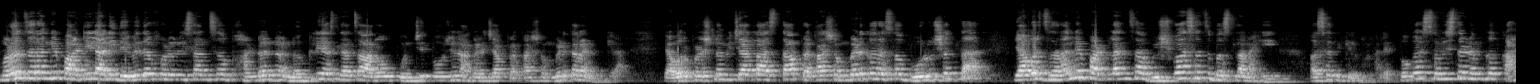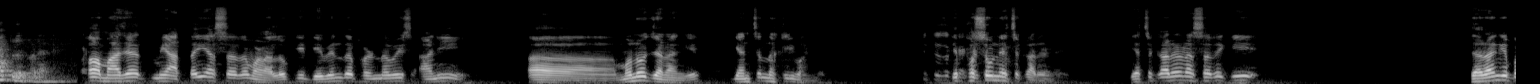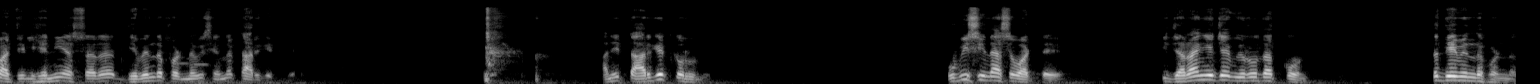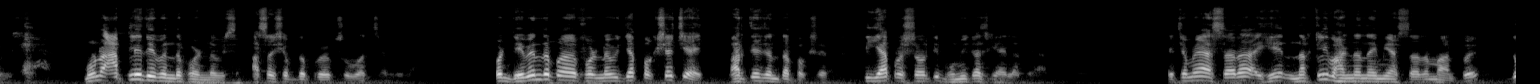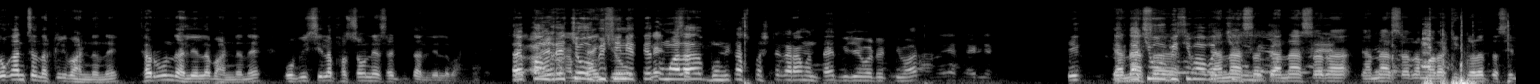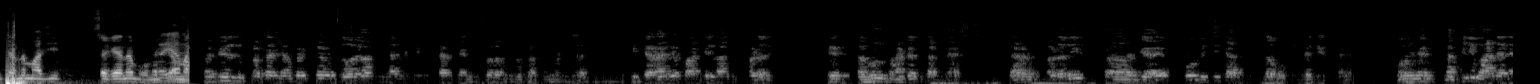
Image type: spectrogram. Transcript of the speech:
मनोज जरांगे पाटील आणि देवेंद्र फडणवीसांचं भांडण नकली असल्याचा आरोप वंचित बहुजन आघाडीच्या प्रकाश आंबेडकरांनी केला. यावर प्रश्न विचारला असता प्रकाश आंबेडकर असं बोलू शकतात यावर जरांगे पाटलांचा विश्वासच बसला नाही असं देखील म्हणाले. बघा सविस्तर नेमकं काय प्रकरण आहे? हा माझ्या मी आताही असं म्हणालो की देवेंद्र फडणवीस आणि मनोज जनांगे यांचं नकली भांडण. ते फसवण्याचं कारण आहे. याचं कारण असं आहे की जरांगे पाटील यांनी असणारं देवेंद्र फडणवीस यांना टार्गेट केलं. आणि टार्गेट करून ओबीसीना असं वाटतंय की जरांगेच्या विरोधात कोण? तर देवेंद्र फडणवीस. म्हणून आपले देवेंद्र फडणवीस असा शब्द प्रयोग सुरुवात झालेला आहे. पण देवेंद्र फडणवीस ज्या पक्षाचे आहेत भारतीय जनता पक्ष ती या प्रश्नावरती भूमिकाच घ्यायला तयार त्याच्यामुळे असणारा हे नकली भांडण आहे मी असणारा मानतोय. दोघांचं नकली भांडण आहे ठरवून झालेलं भांडण आहे ओबीसीला फसवण्यासाठी चाललेलं भांडण आहे साहेब काँग्रेसचे. ओबीसी नेते तुम्हाला भूमिका स्पष्ट करा म्हणतायत विजय वडेट्टीवार. एक त्यांना त्यांना असं त्यांना असणारा त्यांना असणारा मराठी कळत असेल त्यांना माझी सगळ्यांना भूमिका पाटील प्रकाश आंबेडकर दौऱ्यावर निघाले त्यांनी सोलापूर असं म्हटलं की जरांगे पाटील आणि फडणवीस हे भांडण करतात कारण फडणवीस जे आहे ओबीसीच्या सुद्धा भूमिका घेत म्हणून हे नकली भांडण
